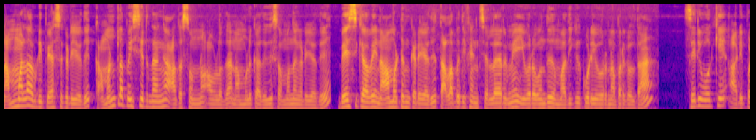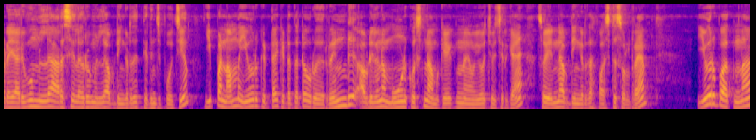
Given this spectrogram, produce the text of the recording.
நம்மளாம் அப்படி பேச கிடையாது. கமெண்ட்டில் பேசியிருந்தாங்க அதை சொன்னோம் அவ்வளோதான் நம்மளுக்கு அதுக்கு சம்மந்தம் கிடையாது. பேசிக்காகவே நான் மட்டும் கிடையாது. தளபதி ஃபேன்ஸ் எல்லாருமே இவரை வந்து மதிக்கக்கூடிய ஒரு நபர்கள் தான். சரி ஓகே. அடிப்படை அறிவும் இல்லை அரசியல் அறிவும் இல்லை அப்படிங்கிறது தெரிஞ்சு போச்சு. இப்போ நம்ம இவர்கிட்ட கிட்டத்தட்ட ஒரு ரெண்டு அப்படி இல்லைன்னா மூணு கொஸ்டின் நம்ம கேட்கணும்னு யோசிச்சு வச்சுருக்கேன். ஸோ என்ன அப்படிங்கிறத ஃபஸ்ட்டு சொல்கிறேன் இவர் பார்த்தோம்னா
